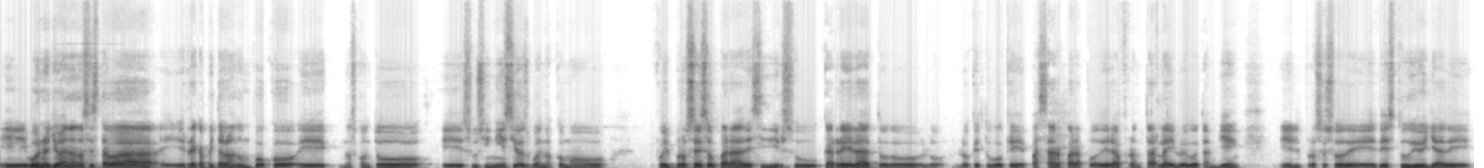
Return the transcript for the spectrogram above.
Eh, bueno, Joana nos estaba eh, recapitulando un poco, eh, nos contó sus inicios, bueno, cómo fue el proceso para decidir su carrera, todo lo, lo, que tuvo que pasar para poder afrontarla y luego también el proceso de, de estudio ya de,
